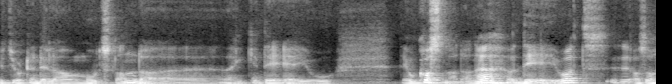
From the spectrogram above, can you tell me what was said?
utgjort en del av motstanden, da, Wenche, det er jo jo kostnadene. Og det er jo at altså,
